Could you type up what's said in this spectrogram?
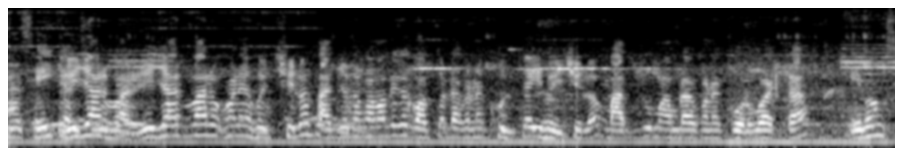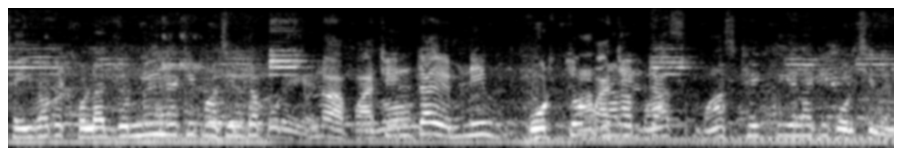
রিজার্ভার রিজার্ভার ওখানে হচ্ছিল তার জন্য আমাদেরকে গর্তটা ওখানে খুলতেই হয়েছিল। বাথরুম আমরা ওখানে করব একটা। এবং সেইভাবে খোলার জন্যই নাকি পাঁচিলটা পড়ে না পাঁচিলটা এমনি পড়তো পাঁচিলটা বাঁশ বাঁশ ঠেক দিয়ে নাকি করছিলেন?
